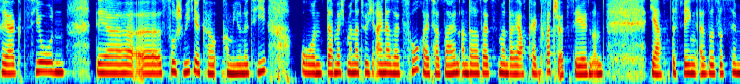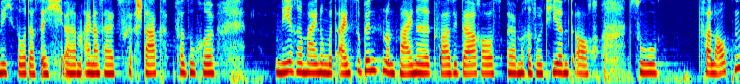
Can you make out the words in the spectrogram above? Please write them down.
Reaktion der äh, Social Media Community. Und da möchte man natürlich einerseits Vorreiter sein, andererseits will man da ja auch keinen Quatsch erzählen. Und ja deswegen also es ist für mich so, dass ich ähm, einerseits stark versuche mehrere Meinungen mit einzubinden und meine quasi daraus ähm, resultierend auch zu verlauten.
